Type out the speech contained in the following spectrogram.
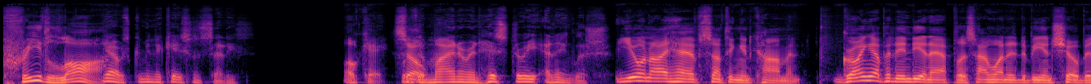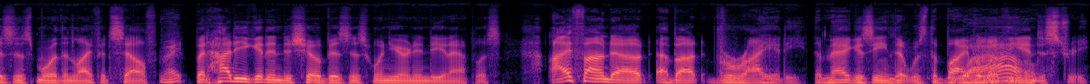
pre-law. Yeah, it was communication studies. Okay. So a minor in history and English. you and I have something in common. Growing up in Indianapolis, I wanted to be in show business more than life itself. Right. But how do you get into show business when you're in Indianapolis? I found out about Variety, the magazine that was the Bible of the industry.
